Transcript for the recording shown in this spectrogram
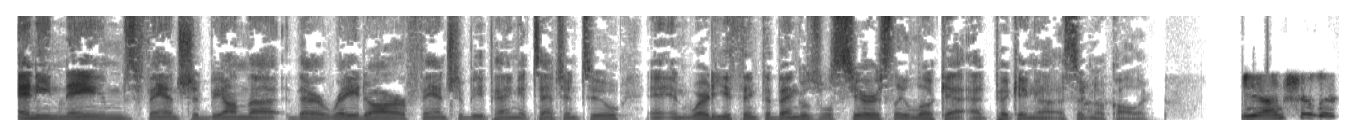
any names fans should be on the their radar or fans should be paying attention to? And, and where do you think the Bengals will seriously look at, at picking a, a, signal caller? Yeah, I'm sure they're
